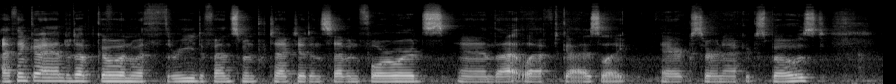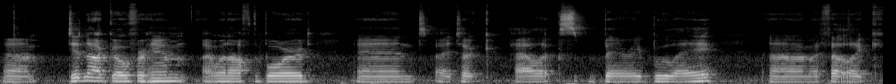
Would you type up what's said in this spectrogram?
I think I ended up going with three defensemen protected and seven forwards, and that left guys like Erik Cernak exposed. Um, did not go for him. I went off the board and I took Alex Barré Boulet. Um, I felt like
